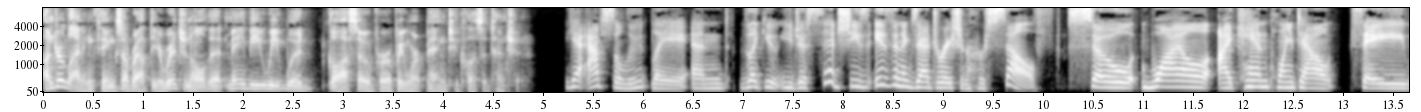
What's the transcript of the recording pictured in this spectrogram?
underlining things about the original that maybe we would gloss over if we weren't paying too close attention. Yeah, absolutely. And like you you just said, she's is an exaggeration herself. So while I can point out say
